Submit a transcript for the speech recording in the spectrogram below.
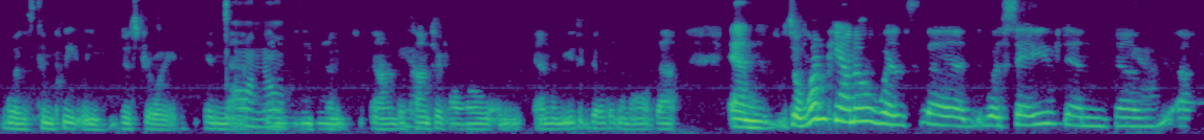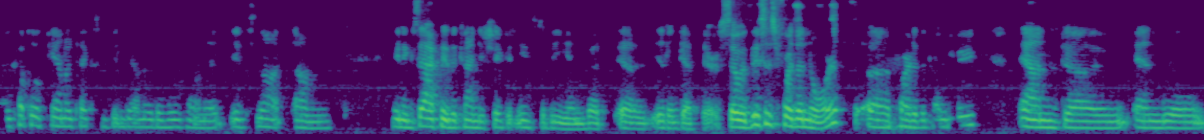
was completely destroyed in that Oh, no. uh, the Yeah. concert hall and, and the music building and all of that. And so one piano was uh, was saved, and um, Yeah. uh, a couple of piano techs have been down there to work on it. It's not um, in exactly the kind of shape it needs to be in, but uh, it'll get there. So this is for the north uh, part of the country, and um, and will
